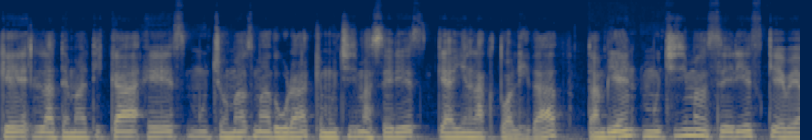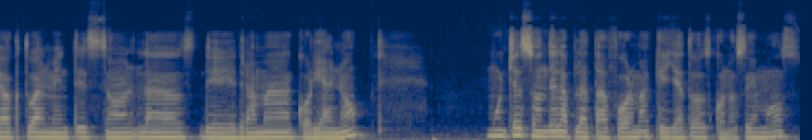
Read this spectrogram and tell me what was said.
que la temática es mucho más madura que muchísimas series que hay en la actualidad. También muchísimas series que veo actualmente son las de drama coreano. Muchas son de la plataforma que ya todos conocemos,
